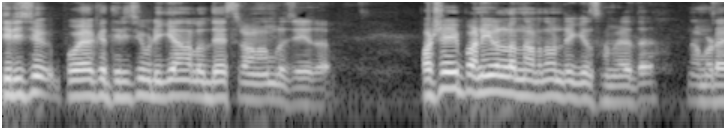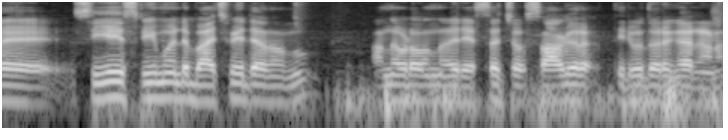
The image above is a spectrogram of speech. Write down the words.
തിരിച്ച് പോയൊക്കെ തിരിച്ച് പിടിക്കാന്നുള്ള ഉദ്ദേശത്തിലാണ് നമ്മൾ ചെയ്തത്. പക്ഷേ ഈ പണികളെല്ലാം നടന്നുകൊണ്ടിരിക്കുന്ന സമയത്ത് നമ്മുടെ സി ഐ ശ്രീമോന്റെ ബാച്ച്മേറ്റ് ആണെന്നു അന്ന് അവിടെ വന്ന ഒരു എസ് എച്ച് ഒ സാഗർ തിരുവനന്തപുരംകാരനാണ്.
